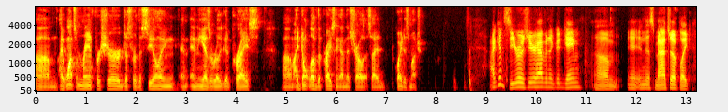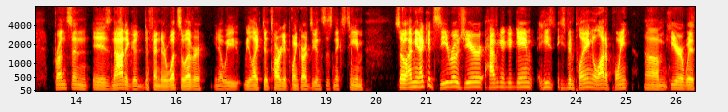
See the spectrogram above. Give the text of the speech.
Um, I want some Rand for sure, just for the ceiling, and and he has a really good price. Um, I don't love the pricing on the Charlotte side quite as much. I could see Rozier having a good game um, in, in, this matchup. Like Brunson is not a good defender whatsoever. You know, we we like to target point guards against this Knicks team. So I mean, I could see Rozier having a good game. He's he's been playing a lot of point um, here with.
